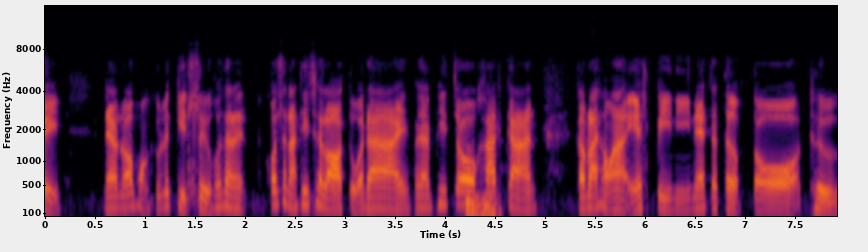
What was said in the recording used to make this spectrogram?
ย แนวโน้มของธุรกิจสื่อโฆษณาโฆษณาที่ชะลอตัวได้ เพราะฉะนั้นพี่โจคาดการกำไรของ RS ปีนี้เนี่ยจะเติบโตถึง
